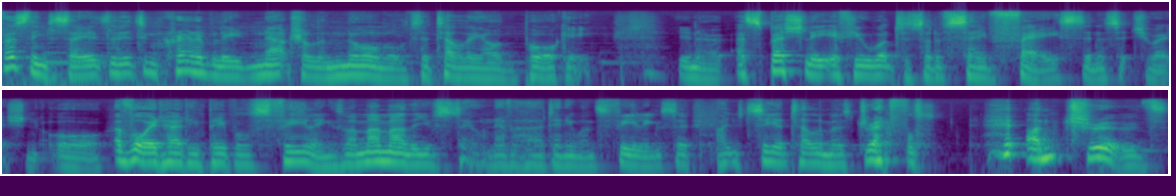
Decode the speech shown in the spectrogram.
First thing to say is that it's incredibly natural and normal to tell the odd porky, you know, especially if you want to sort of save face in a situation or avoid hurting people's feelings. My mother used to say, oh, never hurt anyone's feelings. So I'd see her tell the most dreadful untruths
